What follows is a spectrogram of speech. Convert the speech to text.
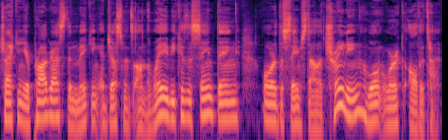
tracking your progress, then making adjustments on the way because the same thing or the same style of training won't work all the time.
